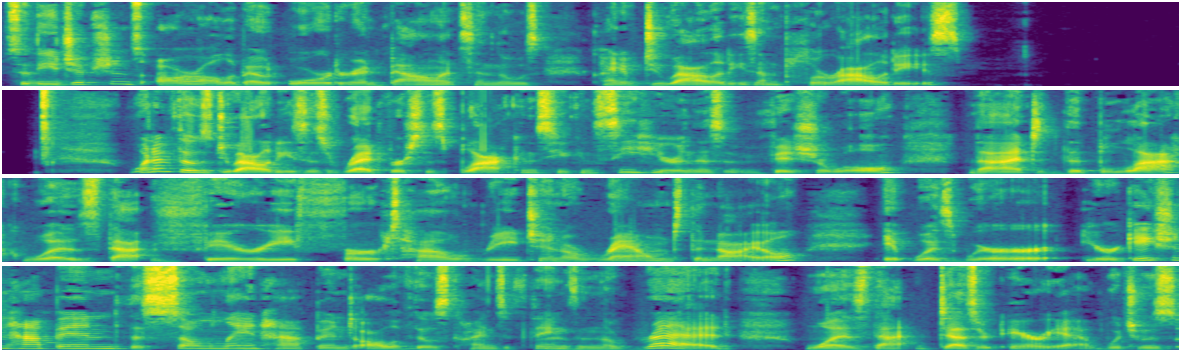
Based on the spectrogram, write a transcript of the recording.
So the Egyptians are all about order and balance and those kind of dualities and pluralities. One of those dualities is red versus black. And so you can see here in this visual that the black was that very fertile region around the Nile. It was where irrigation happened, the sown land happened, all of those kinds of things. And the red was that desert area, which was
